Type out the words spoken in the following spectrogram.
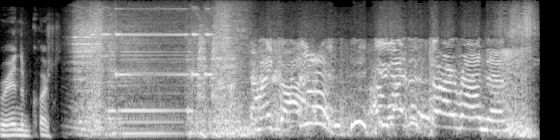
Random question. Oh my God. You guys are so random.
